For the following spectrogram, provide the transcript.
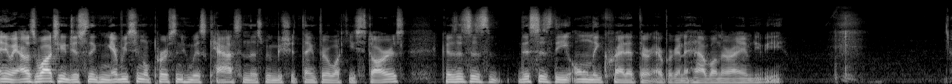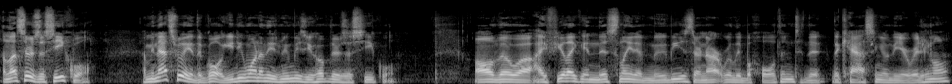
anyway, I was watching it just thinking every single person who is cast in this movie should thank their lucky stars because this is this is the only credit they're ever going to have on their IMDb. Unless there's a sequel. I mean, that's really the goal. You do one of these movies, you hope there's a sequel. Although uh, I feel like in this lane of movies, they're not really beholden to the, the casting of the original.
